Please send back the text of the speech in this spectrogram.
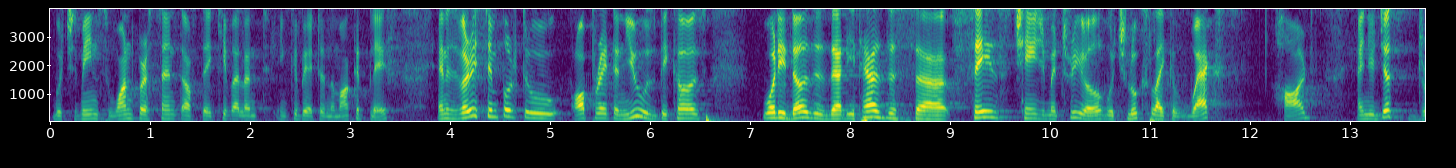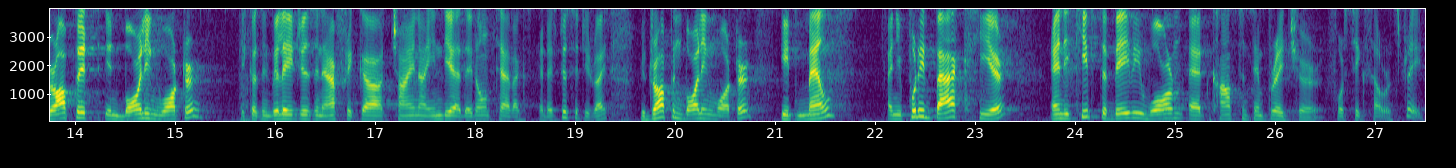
which means 1% of the equivalent incubator in the marketplace. And it's very simple to operate and use because what it does is that it has this uh, phase change material which looks like a wax, hard, and you just drop it in boiling water because in villages in Africa, China, India, they don't have electricity, right? You drop in boiling water, it melts, and you put it back here, and it keeps the baby warm at constant temperature for six hours straight.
